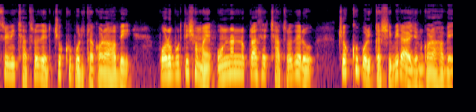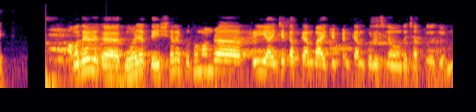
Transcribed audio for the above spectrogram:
শ্রেণির ছাত্রদের চক্ষু পরীক্ষা করা হবে। পরবর্তী সময়ে অন্যান্য ক্লাসের ছাত্রদেরও চক্ষু পরীক্ষা শিবির আয়োজন করা হবে। আমাদের দু হাজার তেইশ সালে প্রথম আমরা free eye check up camp বা আই ট্রিটমেন্ট ক্যাম্প করেছিলাম আমাদের ছাত্রদের জন্য।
